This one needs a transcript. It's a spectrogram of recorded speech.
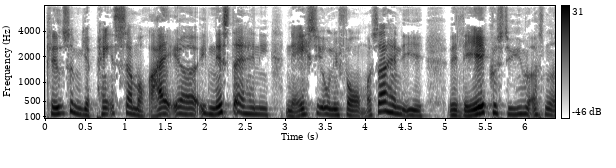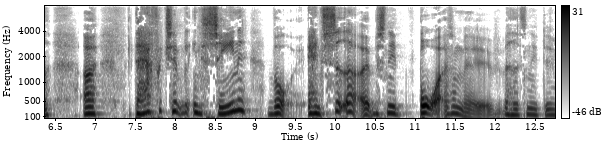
klædt som japansk samurai, og i den næste er han i nazi-uniform, og så er han i øh, lægekostyme og sådan noget. Og der er for eksempel en scene, hvor han sidder øh, ved sådan et bord, som, øh, hvad hedder sådan et... Øh,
